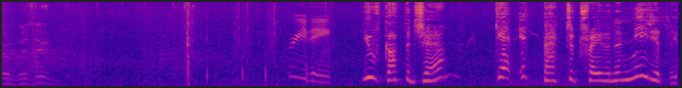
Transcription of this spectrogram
Master Wizard. Greeting. You've got the gem? Get it back to Traven immediately.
